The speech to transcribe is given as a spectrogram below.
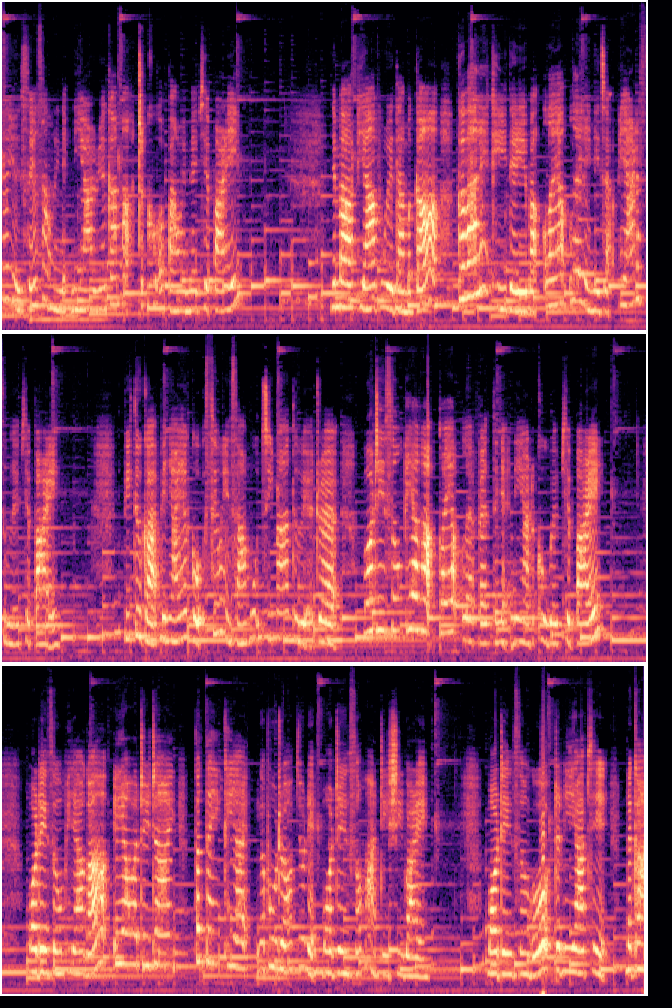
ညှို့ယူဆွဲဆောင်နေတဲ့နေရာတွေကမှတစ်ခုအပါဝင်ပဲဖြစ်ပါတယ်မြမဖျားဘူးတွေဒါမကကဘာလေးခီးတဲ့တွေပါအလားရောက်လဲလည်နေကြဖျားတဆူလေးဖြစ်ပါတယ် ပြီးသူကပညာရက်ကိုစိတ်ဝင်စားမှုကြီးမားသူရဲ့အတွက်မော်တင်ဆုံးဖျားကတွားရောက်လက်ပတ်တဲ့နေရာတစ်ခုပဲဖြစ်ပါတယ်။မော်တင်ဆုံးဖျားကအေယာဝတီတိုင်းပသိမ်ခရိုင်ငပူတော်မြို့နယ်မော်တင်ဆုံးမှာတည်ရှိပါတယ်။မော်တင်ဆုံးကိုတနည်းအားဖြင့်နဂါ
